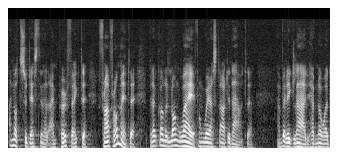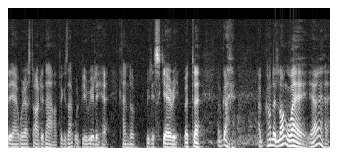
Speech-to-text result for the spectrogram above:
I'm not suggesting that I'm perfect, uh, far from it, uh, but I've gone a long way from where I started out. I'm very glad you have no idea where I started out because that would be really kind of really scary. But I've, I've gone a long way, yeah.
